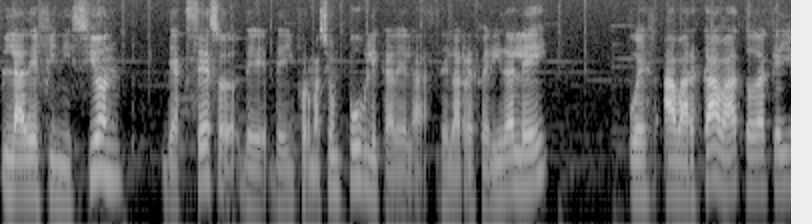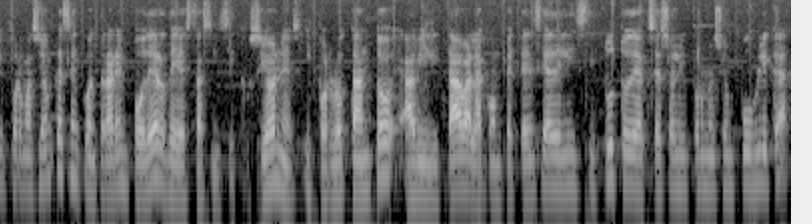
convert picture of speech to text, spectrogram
la definición de acceso de, de información pública de la, de la referida ley pues abarcaba toda aquella información que se encontrara en poder de estas instituciones y por lo tanto habilitaba la competencia del Instituto de Acceso a la Información Pública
